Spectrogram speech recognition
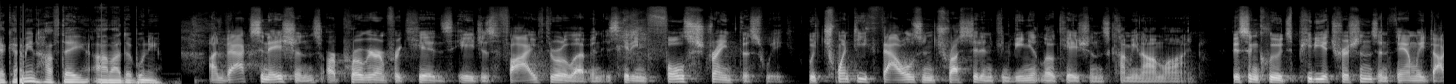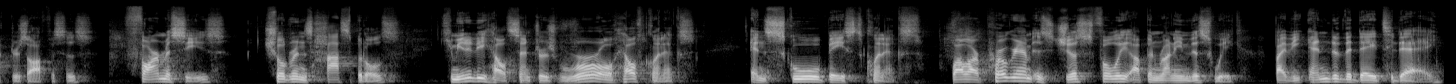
یەکەمین هەفتەی ئامادەبوونی. On vaccinations, our program for kids ages 5 through 11 is hitting full strength this week, with 20,000 trusted and convenient locations coming online. This includes pediatricians and family doctors' offices, pharmacies, children's hospitals, community health centers, rural health clinics, and school based clinics. While our program is just fully up and running this week, by the end of the day today,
